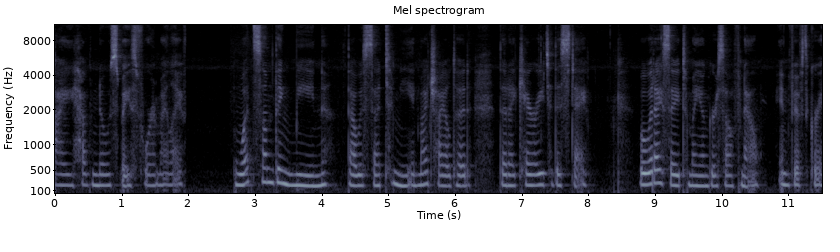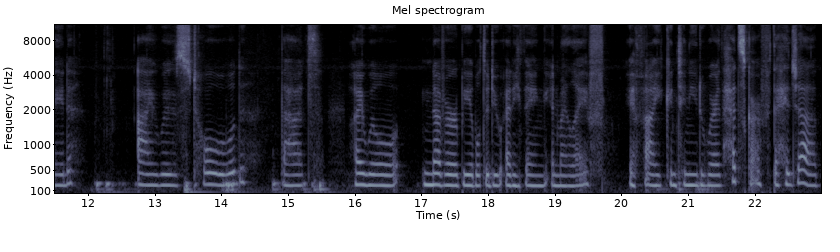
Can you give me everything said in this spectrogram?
I have no space for in my life. What's something mean that was said to me in my childhood that I carry to this day? What would I say to my younger self now? In fifth grade, I was told that I will never be able to do anything in my life if I continue to wear the headscarf, the hijab.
